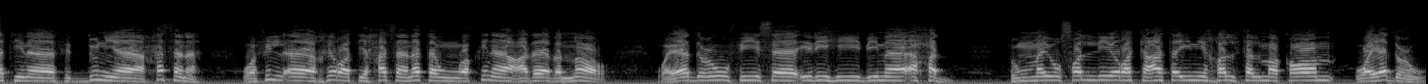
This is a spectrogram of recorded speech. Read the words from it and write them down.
آتنا في الدنيا حسنة وفي الآخرة حسنة وقنا عذاب النار ويدعو في سائره بما أحب ثم يصلي ركعتين خلف المقام ويدعو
